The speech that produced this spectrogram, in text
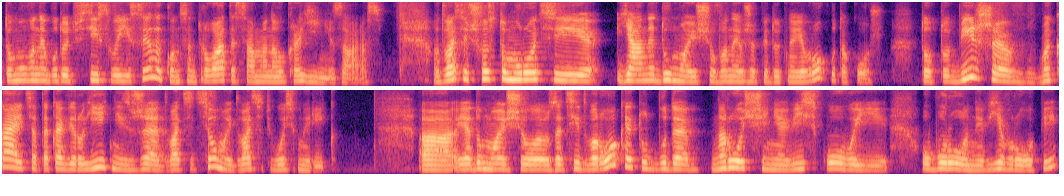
Тому вони будуть всі свої сили концентрувати саме на Україні зараз. У 26-му році я не думаю, що вони вже підуть на Європу також. Тобто більше вмикається така вірогідність вже 27 і 28 рік. Я думаю, що за ці два роки тут буде нарощення військової оборони в Європі,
